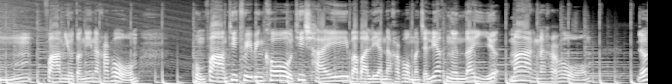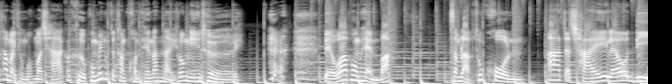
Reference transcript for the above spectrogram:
มฟาร์มอยู่ตอนนี้นะครับผมผมฟาร์มที่ทรีวิงโคที่ใช้บาบาเลียนนะครับผมมันจะเรียกเงินได้เยอะมากนะครับผมแล้วทำไมถึงผมมาช้าก็คือผมไม่รู้จะทำคอนเทนต์อันไหนช่วงนี้เลย แต่ว่าผมเห็นบั๊กสำหรับทุกคนอาจจะใช้แล้วดี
